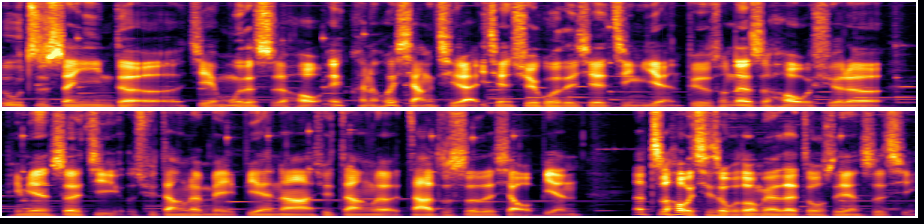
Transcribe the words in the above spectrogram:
录制声音的节目的时候，诶，可能会想起来以前学过的一些经验。比如说那时候我学了平面设计，我去当了美编啊，去当了杂志社的小编。那之后其实我都没有在做这件事情。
